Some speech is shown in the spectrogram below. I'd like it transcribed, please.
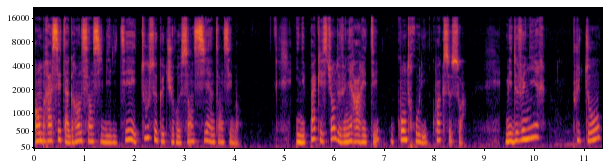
embrasser ta grande sensibilité et tout ce que tu ressens si intensément. Il n'est pas question de venir arrêter ou contrôler quoi que ce soit, mais de venir plutôt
